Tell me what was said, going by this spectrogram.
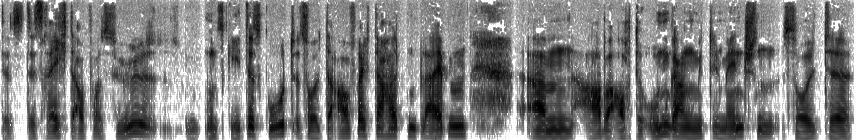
Das, das Recht auf Asyl, uns geht es gut, sollte aufrechterhalten bleiben, ähm, aber auch der Umgang mit den Menschen sollte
